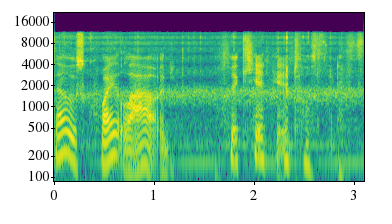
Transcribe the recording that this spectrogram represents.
That was quite loud. I can't handle this.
